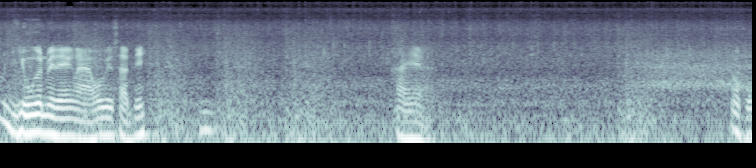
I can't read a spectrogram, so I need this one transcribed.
มันหิวเงินไปแรงหนาวะบริษัทนี้ ใครอะ โอ้โห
